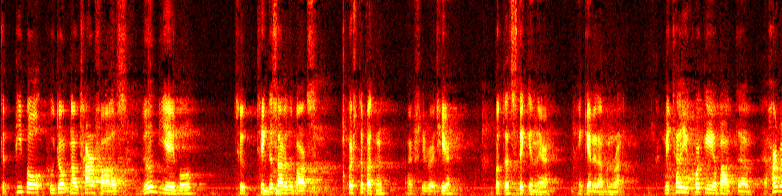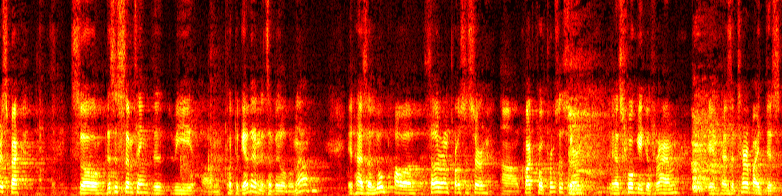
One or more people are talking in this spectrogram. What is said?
the people who don't know tar files will be able to take this out of the box, push the button, actually right here, put that stick in there, and get it up and running. Let me tell you quickly about the hardware spec. So this is something that we um, put together and it's available now. It has a low power Celeron processor, uh, quad core processor. It has 4 gig of RAM. It has a terabyte disk.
